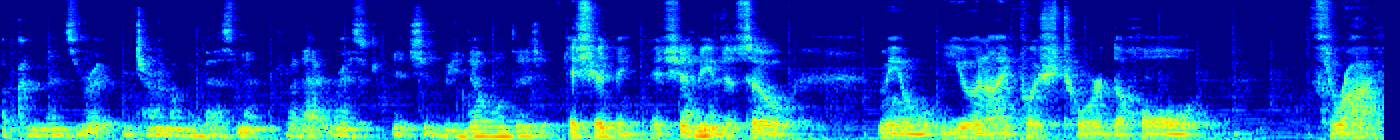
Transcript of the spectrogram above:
a commensurate return on investment for that risk, it should be double digit. It should be. It should be. Just So, I mean, you and I push toward the whole thrive.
